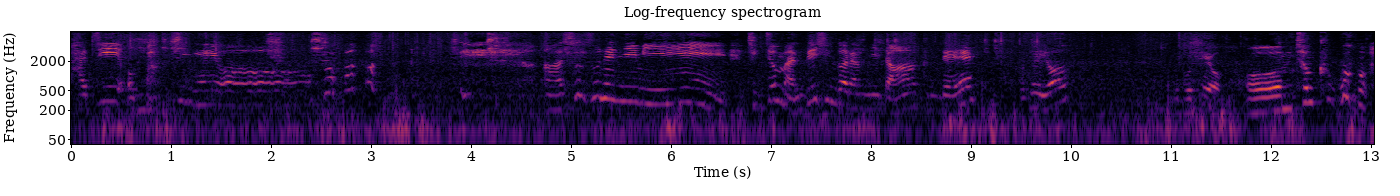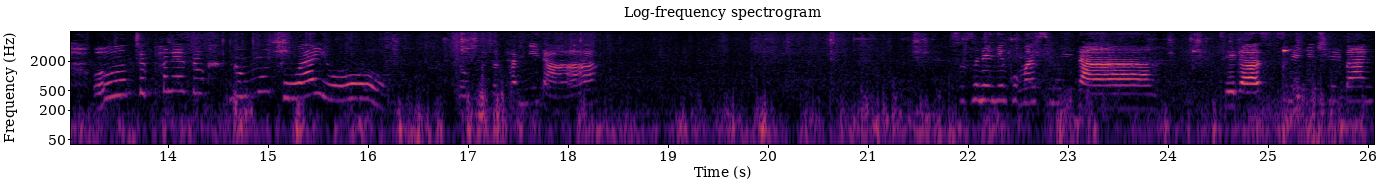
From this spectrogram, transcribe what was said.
바지 언박싱해요. 아, 수순애님이 직접 만드신 거랍니다. 근데 보세요. 보세요. 엄청 크고 엄청 편해서 너무 좋아요. 너무 좋답니다. 수순애님 고맙습니다. 제가 수순애님 실방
